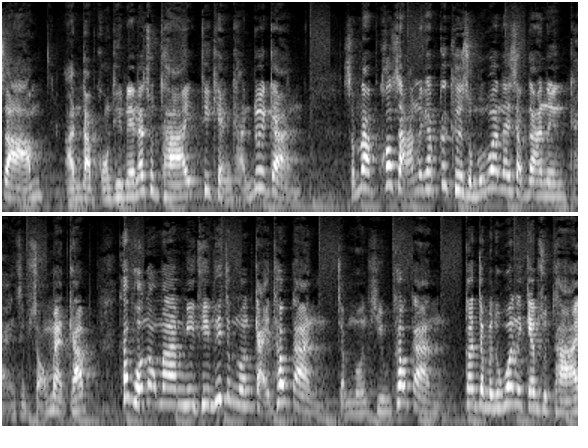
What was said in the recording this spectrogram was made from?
3. อันดับของทีมในนัดสุดท้ายที่แข่งขันด้วยกัน สำหรับข้อ3นะครับก็คือสมมุติว่าในสัปดาห์หนึ่งแข่ง 12 แมตช์ครับ ถ้าผลออกมามีทีมที่จำนวนไก่เท่ากันจำนวนคิวเท่ากัน ก็จะมาดูว่าในเกมสุดท้าย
